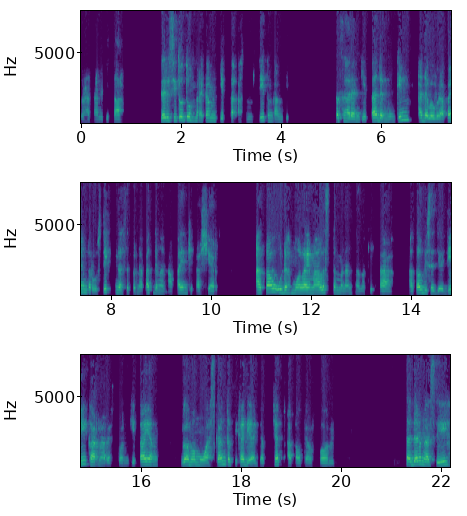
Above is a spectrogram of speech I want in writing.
curhatan kita. Dari situ tuh mereka mencipta asumsi tentang kita, keseharian kita, dan mungkin ada beberapa yang terusik nggak sependapat dengan apa yang kita share. Atau udah mulai males temenan sama kita. Atau bisa jadi karena respon kita yang nggak memuaskan ketika diajak chat atau telepon. Sadar nggak sih,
